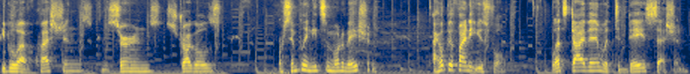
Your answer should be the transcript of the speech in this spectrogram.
People who have questions, concerns, struggles, or simply need some motivation. I hope you'll find it useful. Let's dive in with today's session.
